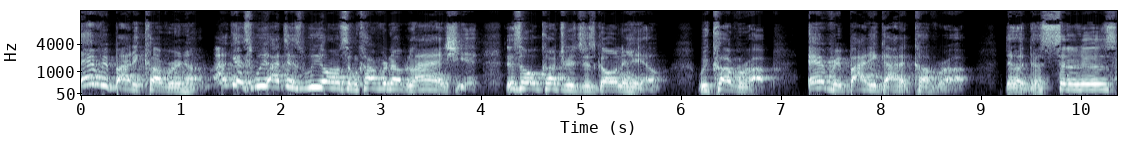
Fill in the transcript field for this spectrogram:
Everybody covering up. I guess we, I just, we on some covering up lying shit. This whole country is just going to hell. We cover up. Everybody got to cover up. The, the senators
